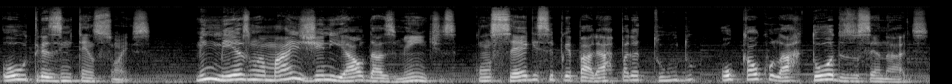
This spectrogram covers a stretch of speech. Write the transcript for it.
outras intenções? Nem mesmo a mais genial das mentes consegue se preparar para tudo ou calcular todos os cenários.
